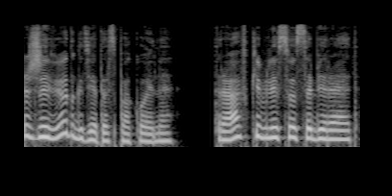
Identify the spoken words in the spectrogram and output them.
Живет где-то спокойно, травки в лесу собирает.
